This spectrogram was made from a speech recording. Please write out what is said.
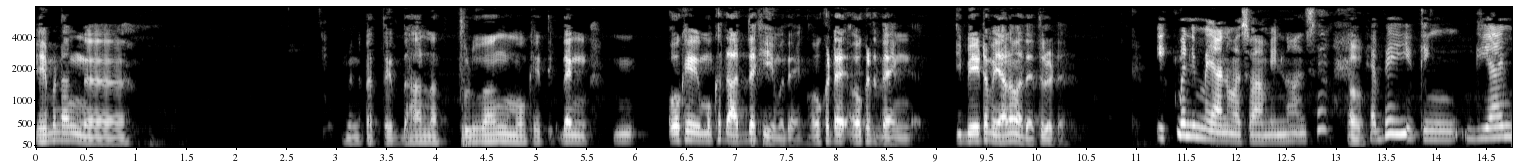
එහෙමනම් වෙන පැත්තකට දාන්නත් පුළුවන් මොකේ දැන් ඕකේ මොකද අත්දැකීම දැන්? ඕකට ඕකට දැන් ඉබේටම යනවද ඇතුළට? ඉක්මනින්ම යනවා ස්වාමීන් වහන්සේ. හැබැයි ඉතින් ගියයින්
